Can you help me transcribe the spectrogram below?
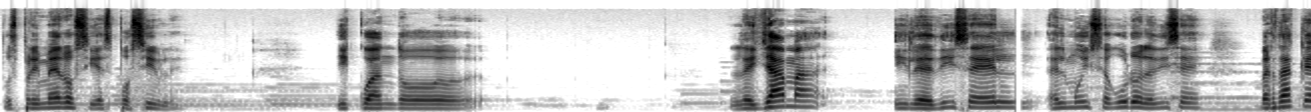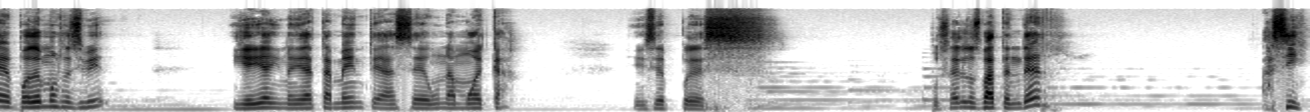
pues primero si es posible. Y cuando le llama y le dice él, él muy seguro le dice, ¿verdad que podemos recibir? Y ella inmediatamente hace una mueca y dice, pues, pues él los va a atender. Así.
